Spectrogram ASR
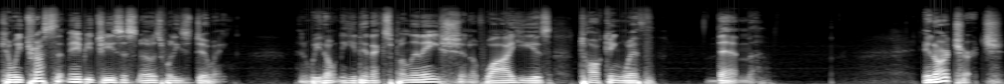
Can we trust that maybe Jesus knows what he's doing and we don't need an explanation of why he is talking with them? In our church,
